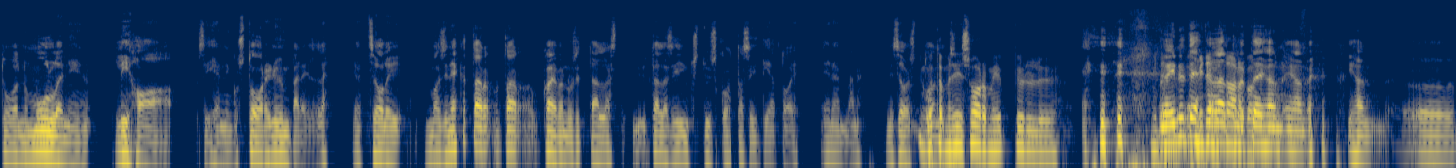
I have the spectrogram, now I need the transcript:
tuonut mulle niin lihaa siihen niin kuin storin ympärille. Ja se oli, mä olisin ehkä tar- tar- kaivannut sit tällaista, tällaisia yksityiskohtaisia tietoja enemmän. Niin se olisi tuon... tämmöisiä sormipyllyä. no ei nyt ehkä välttämättä ihan, ihan, ihan ö,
